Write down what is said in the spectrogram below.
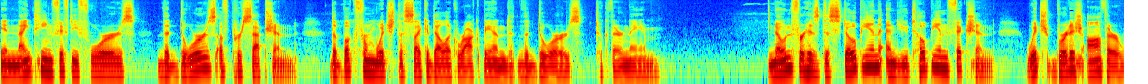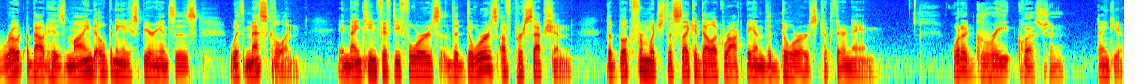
in 1954's The Doors of Perception, the book from which the psychedelic rock band The Doors took their name? Known for his dystopian and utopian fiction, which British author wrote about his mind opening experiences with mescaline in 1954's The Doors of Perception, the book from which the psychedelic rock band The Doors took their name? What a great question. Thank you.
